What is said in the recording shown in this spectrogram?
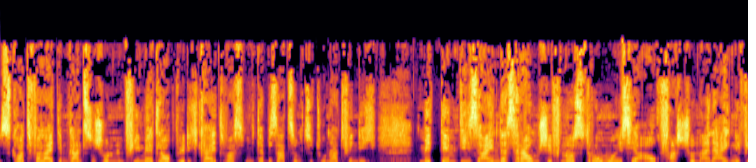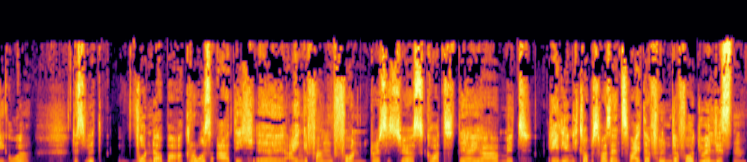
Scott verleiht dem Ganzen schon viel mehr Glaubwürdigkeit, was mit der Besatzung zu tun hat, finde ich. Mit dem Design, das Raumschiff Nostromo ist ja auch fast schon eine eigene Figur. Das wird wunderbar, großartig äh, eingefangen von Regisseur Scott, der ja mit Alien, ich glaube, es war sein zweiter Film davor, Duellisten,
